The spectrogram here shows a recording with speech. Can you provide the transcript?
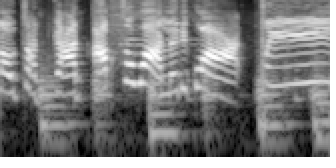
เราจัดการอัพสว่านเลยดีกว่า นี่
